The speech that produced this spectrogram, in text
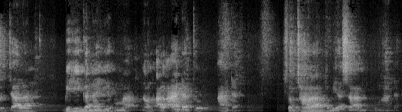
berjalan. Bihi kana emak naon al adatu adat secara kebiasaan hukum adat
